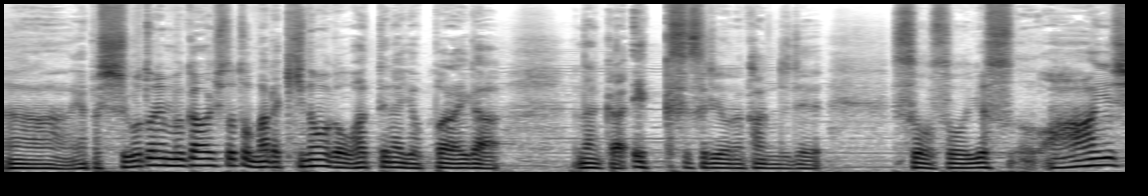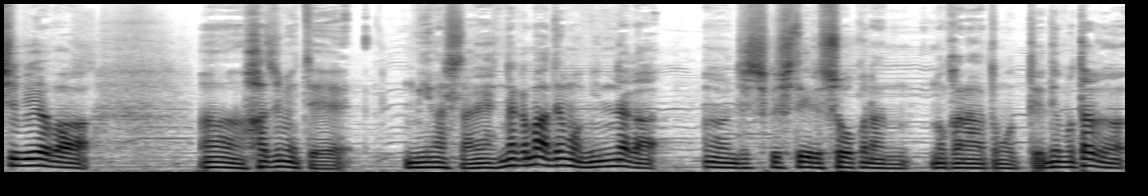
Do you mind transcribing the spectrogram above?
うん。やっぱ仕事に向かう人とまだ昨日が終わってない酔っ払いが。なんか X するような感じでそうそう。いやああいう渋谷は、うん、初めて見ましたね。なんかまあでもみんなが、うん、自粛している証拠なのかなと思って。でも多分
